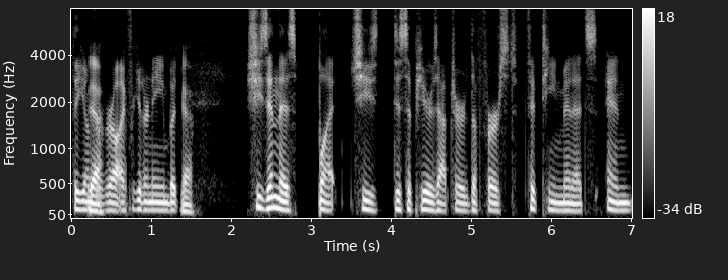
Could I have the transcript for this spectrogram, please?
the younger Yeah. girl. I forget her name, but Yeah. she's in this, but she disappears after the first 15 minutes, and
